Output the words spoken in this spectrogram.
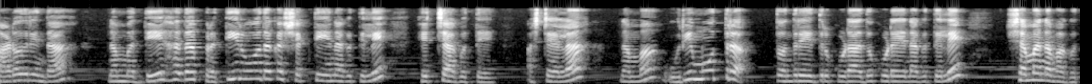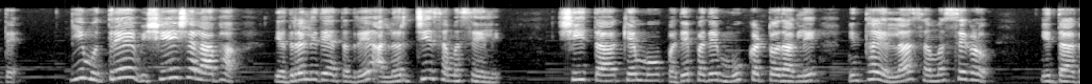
ಮಾಡೋದ್ರಿಂದ ನಮ್ಮ ದೇಹದ ಪ್ರತಿರೋಧಕ ಶಕ್ತಿ ಏನಾಗುತ್ತೆ ಇಲ್ಲಿ? ಹೆಚ್ಚಾಗುತ್ತೆ. ಅಷ್ಟೇ ಅಲ್ಲ, ನಮ್ಮ ಉರಿಮೂತ್ರ ತೊಂದರೆ ಇದ್ರೂ ಕೂಡ ಅದು ಕೂಡ ಏನಾಗುತ್ತೆ ಇಲ್ಲಿ? ಶಮನವಾಗುತ್ತೆ. ಈ ಮುದ್ರೆ ವಿಶೇಷ ಲಾಭ ಎದರಲ್ಲಿದೆ ಅಂತಂದ್ರೆ ಅಲರ್ಜಿ ಸಮಸ್ಯೆಯಲ್ಲಿ. ಶೀತ, ಕೆಮ್ಮು, ಪದೇ ಪದೇ ಮೂಗ್ ಕಟ್ಟೋದಾಗ್ಲಿ ಇಂಥ ಎಲ್ಲ ಸಮಸ್ಯೆಗಳು ಇದ್ದಾಗ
